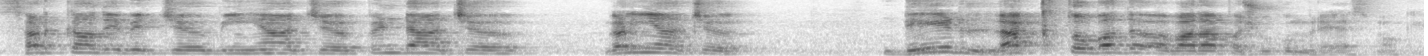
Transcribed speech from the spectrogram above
ਸੜਕਾਂ ਦੇ ਵਿੱਚ, ਬੀਹਾਂ 'ਚ, ਪਿੰਡਾਂ 'ਚ, ਗਲੀਆਂ 'ਚ 1.5 ਲੱਖ ਤੋਂ ਵੱਧ ਅਵਾਰਾ ਪਸ਼ੂ ਘੁੰਮ ਰਿਹਾ ਇਸ ਮੌਕੇ,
